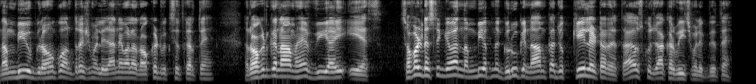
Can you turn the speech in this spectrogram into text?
लंबी उपग्रहों को अंतरिक्ष में ले जाने वाला रॉकेट विकसित करते हैं। रॉकेट का नाम है वी आई ए एस सफल टेस्टिंग के बाद नंबी अपने गुरु के नाम का जो के लेटर रहता है, उसको जाकर बीच में लिख देते हैं।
